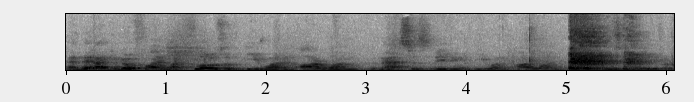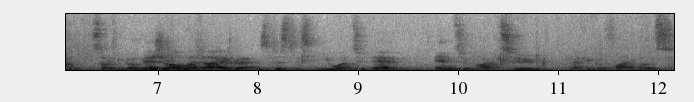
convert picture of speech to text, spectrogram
And then I can go find my flows of E1 and R1, the masses leaving in E1 and R1 using the lever. So I can go measure on my diagram this distance E1 to M, M to R2, and I can go find those,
